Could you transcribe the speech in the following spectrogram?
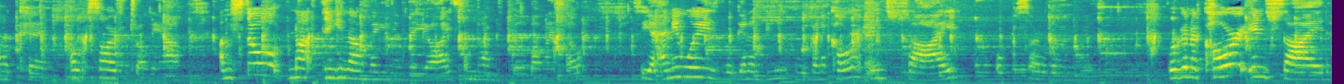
Okay. Oh, sorry for talking out. I'm still not thinking that I'm making a video. I sometimes build by myself. So yeah. Anyways, we're gonna be We're gonna color inside. Oh, sorry for the noise. We're gonna color inside.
